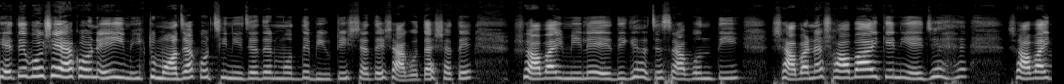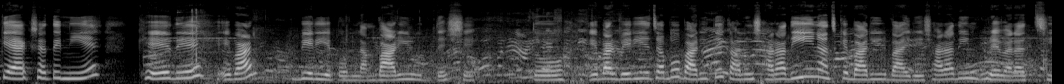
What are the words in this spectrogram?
খেতে বসে এখন এই একটু মজা করছি নিজেদের মধ্যে বিউটির সাথে স্বাগতার সাথে। সবাই মিলে এদিকে হচ্ছে শ্রাবন্তী সাবানা সবাইকে নিয়ে যে সবাইকে একসাথে নিয়ে খেয়ে দিয়ে এবার বেরিয়ে পড়লাম বাড়ির উদ্দেশ্যে। তো এবার বেরিয়ে যাব বাড়িতে কারণ সারাদিন আজকে বাড়ির বাইরে সারাদিন ঘুরে বেড়াচ্ছি।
